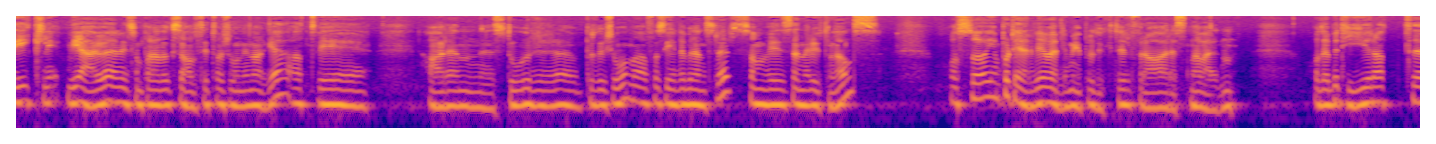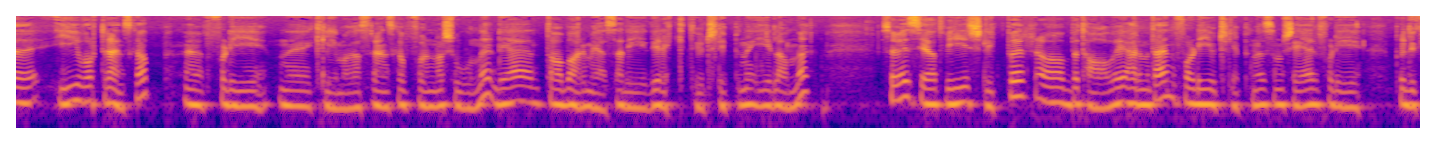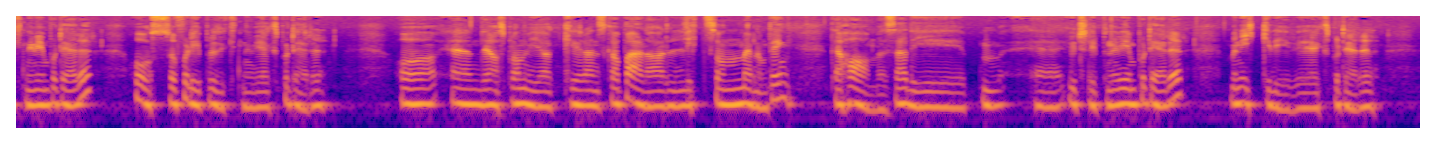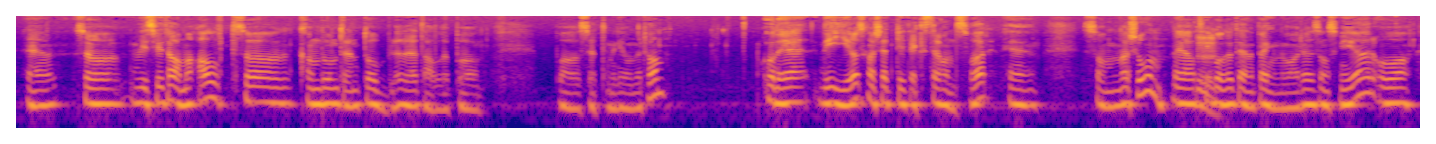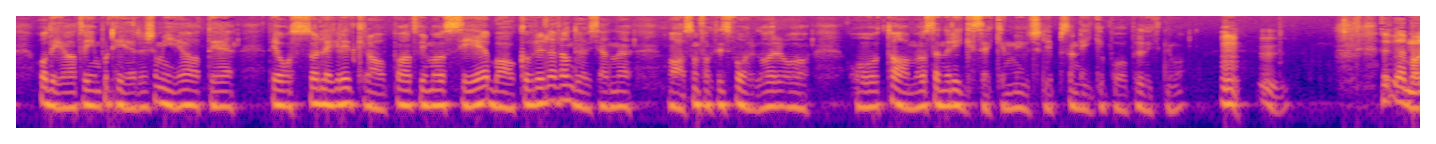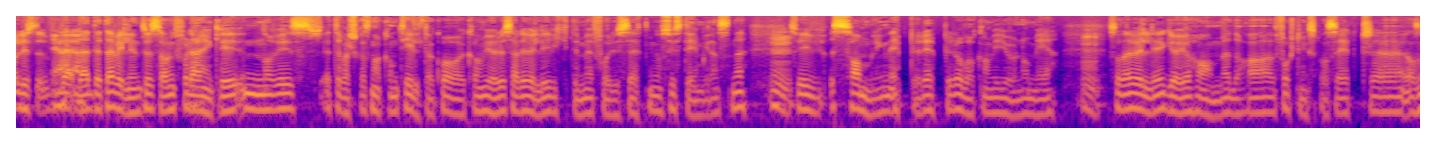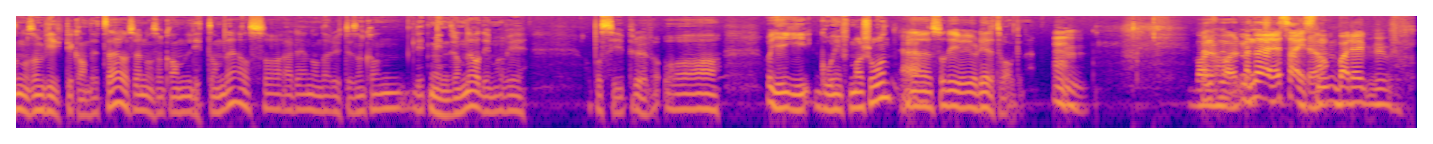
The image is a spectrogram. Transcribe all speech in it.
vi, vi, er jo i en liksom paradoksal situasjon i Norge. At vi har en stor produksjon av fossile brensler som vi sender utenlands. Og så importerer vi veldig mye produkter fra resten av verden. Og det betyr at uh, i vårt regnskap, uh, fordi uh, klimagassregnskap for nasjoner, det tar bare med seg de direkteutslippene i landet. Så vi ser at vi slipper å betale i hermetegn for de utslippene som skjer for de produktene vi importerer, og også for de produktene vi eksporterer. Og det Asplan Viak-regnskapet er da litt sånn mellomting det har med seg de mm, eh, utslippene vi importerer, men ikke de vi eksporterer. Eh, så hvis vi tar med alt, så kan du omtrent doble det tallet på, på 70 millioner tonn. Og det, det, gir oss kanskje et litt ekstra ansvar eh, som nasjon. Det at vi mm. både tjener pengene våre sånn som vi gjør, og, og det at vi importerer så mye at det, det, også legger litt krav på at vi må se bakover i leverandørkjedene hva som faktisk foregår, og, og ta med oss denne ryggsekken med utslipp som ligger på produktnivå. Mm. Mm. Lyst, det, det, dette er veldig interessant, for det er egentlig, når vi etter hvert skal snakke om tiltak og hva vi kan gjøre, så er det veldig viktig med forutsetning og systemgrensene. Mm. Så vi sammenligner epler og epler, og hva kan vi gjøre noe med. Mm. Så det er veldig gøy å ha med da forskningsbasert, eh, altså noen som virkelig kan dette, og så er det noen som kan litt om det, og så er det noen der ute som kan litt mindre om det, og de må vi å si, prøve å å, gi god informasjon, ja. Eh, så de gjør de rette valgene. Mm. Men, men, det er 16, ja. bare,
